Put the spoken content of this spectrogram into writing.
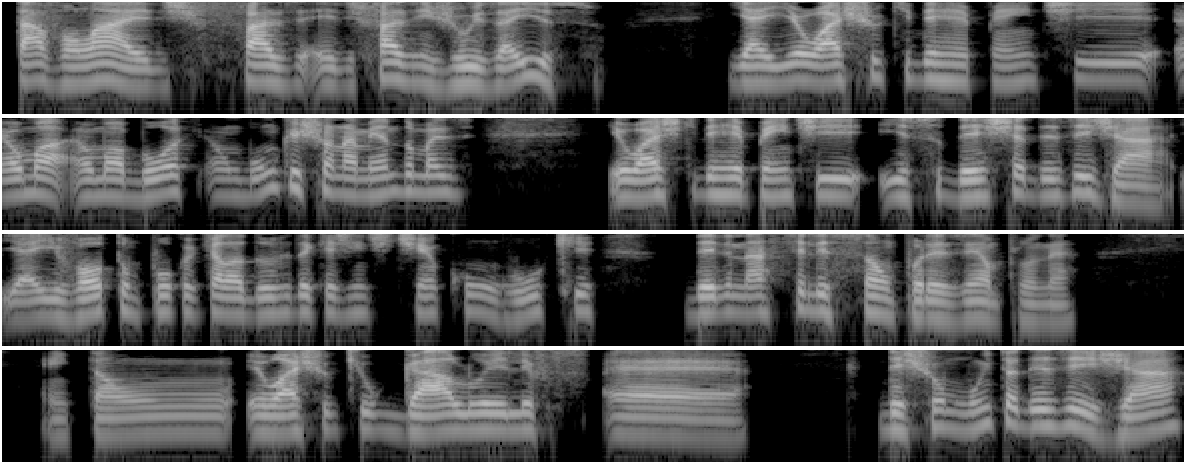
estavam lá, eles, faz, eles fazem jus a isso? E aí eu acho que de repente é uma, é uma boa, é um bom questionamento, mas eu acho que de repente isso deixa a desejar. E aí volta um pouco aquela dúvida que a gente tinha com o Hulk dele na seleção, por exemplo, né? Então eu acho que o Galo ele é, deixou muito a desejar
